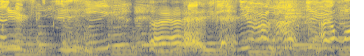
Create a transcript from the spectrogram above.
에이, 뭐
